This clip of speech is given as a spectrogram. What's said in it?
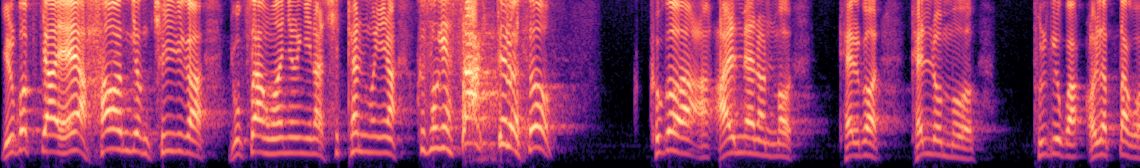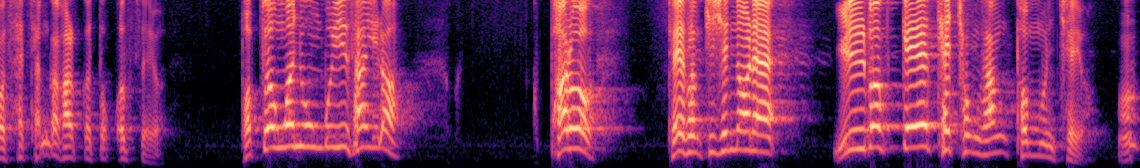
일곱 자의 하엄경 진리가 육상 원흉이나 시편문이나 그 속에 싹 들었어. 그거 아- 알면은 뭐 별거 별로 뭐 불교가 어렵다고 세- 생각할 것도 없어요. 법성 원흉 무이상이라 바로 대성 기신론의 일법계 대총상 법문체요. 어?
